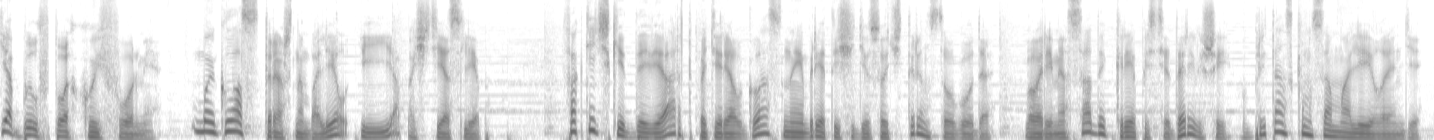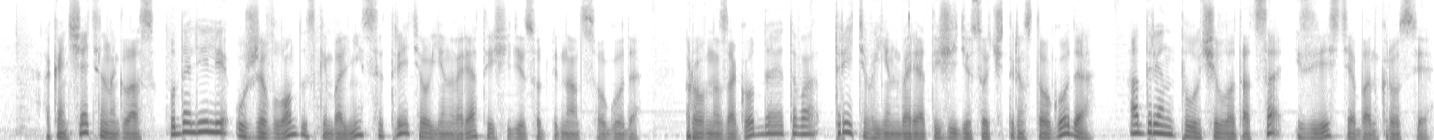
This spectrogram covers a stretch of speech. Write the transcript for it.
я был в плохой форме. Мой глаз страшно болел, и я почти ослеп. Фактически Девиард потерял глаз в ноябре 1914 года во время осады крепости Дервишей в британском Сомалиленде. Окончательно глаз удалили уже в лондонской больнице 3 января 1915 года – Ровно за год до этого, 3 января 1914 года, Адриан получил от отца известие о банкротстве.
